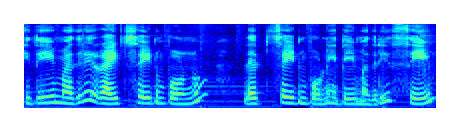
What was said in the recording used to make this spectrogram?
இதே மாதிரி ரைட் சைடும் போடணும் லெஃப்ட் சைடும் போடணும் இதே மாதிரி சேம்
